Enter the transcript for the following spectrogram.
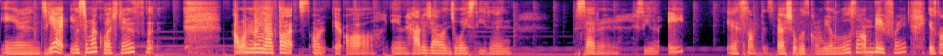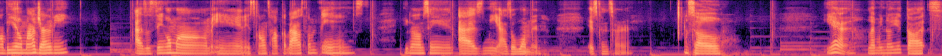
And yeah, answer my questions. I want to know y'all thoughts on it all. And how did y'all enjoy season seven? Season eight is something special. It's to be a little something different. It's to be on my journey as a single mom. And it's to talk about some things, you know what I'm saying, as me as a woman is concerned. So yeah, let me know your thoughts.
